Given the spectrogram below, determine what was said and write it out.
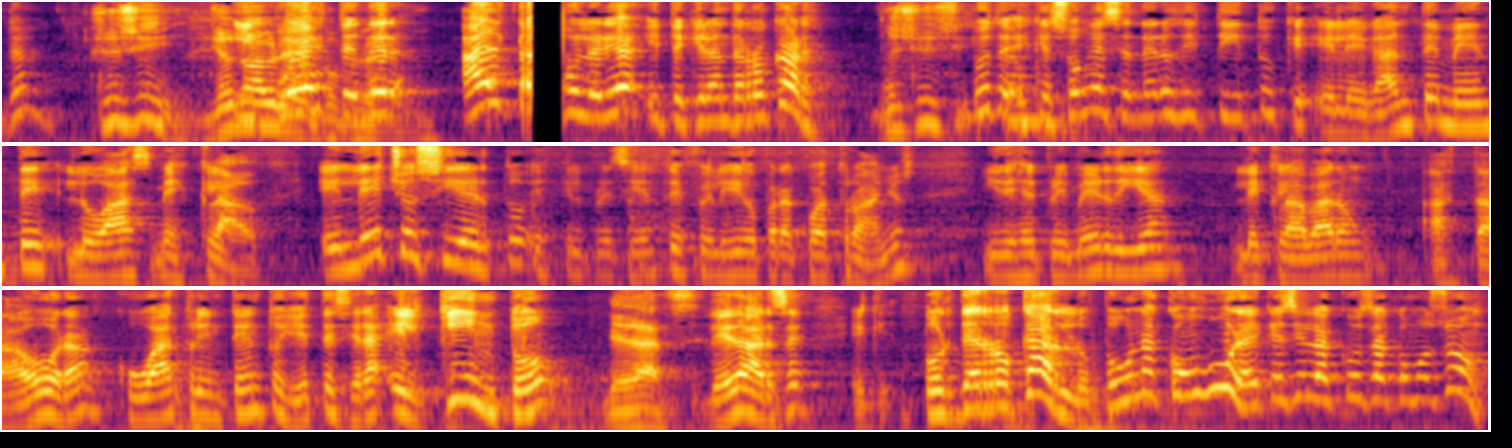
¿Ya? Sí, sí. Yo no y puedes tener alta popularidad y te quieran derrocar. Es que son escenarios distintos que elegantemente lo has mezclado. El hecho cierto es que el presidente fue elegido para cuatro años y desde el primer día le clavaron hasta ahora cuatro intentos y este será el quinto de darse, de darse por derrocarlo, por una conjura, hay que decir las cosas como son.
